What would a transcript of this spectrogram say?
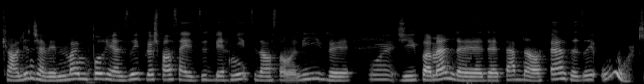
Caroline, j'avais même pas réalisé. Puis là, je pense à Edith Bernier, tu dans son livre, euh, j'ai eu pas mal de, de tapes d'en face de dire « Oh, OK! »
